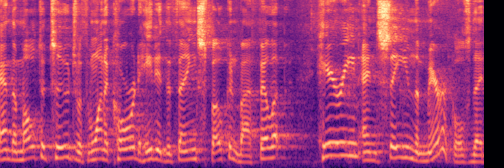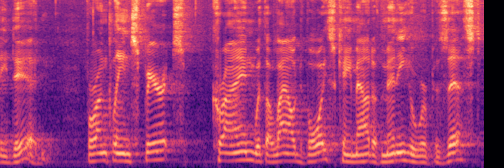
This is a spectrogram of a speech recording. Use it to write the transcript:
and the multitudes with one accord heeded the things spoken by Philip, hearing and seeing the miracles that he did. For unclean spirits, crying with a loud voice, came out of many who were possessed,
